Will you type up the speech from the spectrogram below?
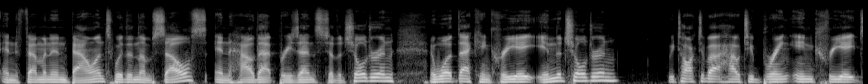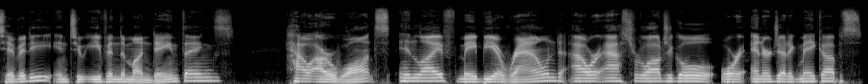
and feminine balance within themselves and how that presents to the children and what that can create in the children. We talked about how to bring in creativity into even the mundane things, how our wants in life may be around our astrological or energetic makeups.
